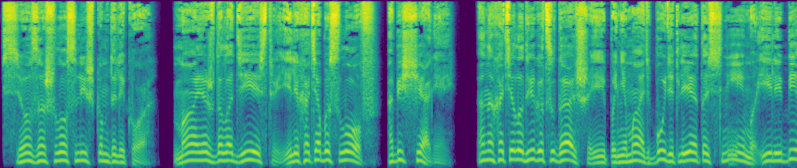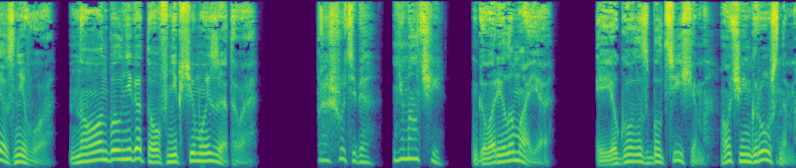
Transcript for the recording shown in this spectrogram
Все зашло слишком далеко. Майя ждала действий или хотя бы слов, обещаний. Она хотела двигаться дальше и понимать, будет ли это с ним или без него. Но он был не готов ни к чему из этого. «Прошу тебя, «Не молчи», — говорила Майя. Ее голос был тихим, очень грустным,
